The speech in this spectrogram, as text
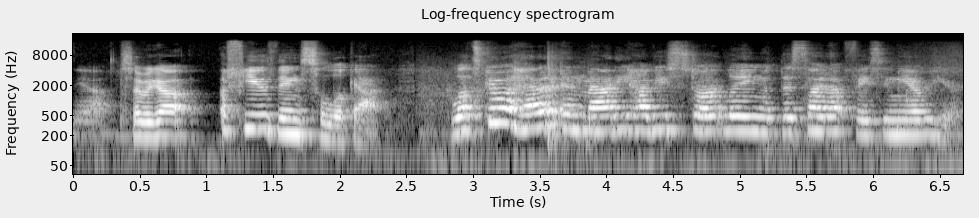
Yeah. So we got a few things to look at. Let's go ahead and Maddie have you start laying with this side up facing me over here.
